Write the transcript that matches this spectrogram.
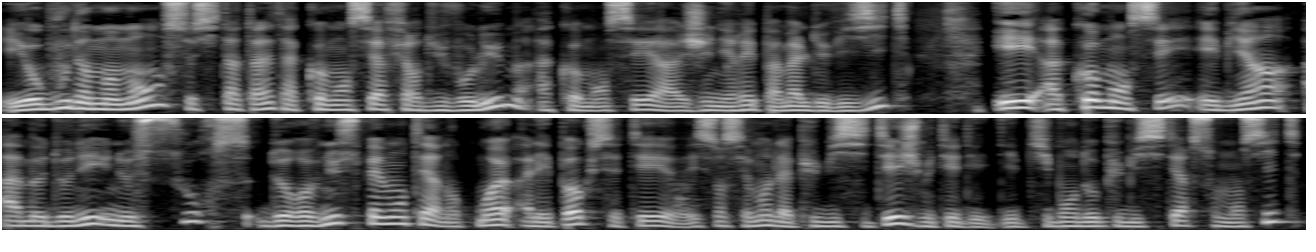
Et au bout d'un moment, ce site internet a commencé à faire du volume, a commencé à générer pas mal de visites et a commencé, eh bien, à me donner une source de revenus supplémentaires. Donc moi, à l'époque, c'était essentiellement de la publicité. Je mettais des petits bandeaux publicitaires sur mon site.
